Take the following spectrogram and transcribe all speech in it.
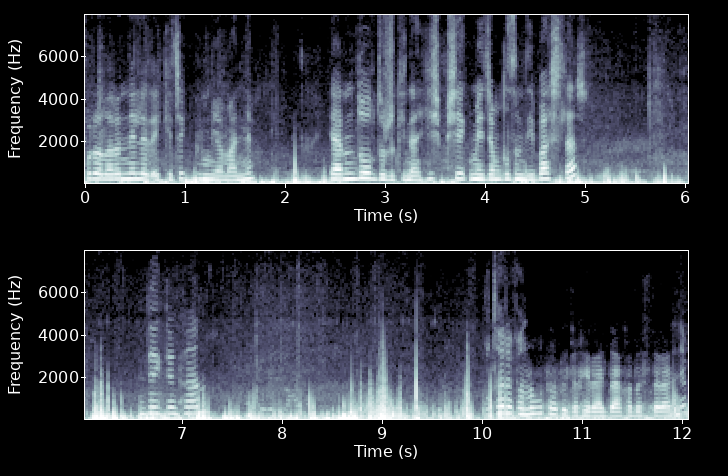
buralara neler ekecek bilmiyorum annem. Yarın doldurur yine. Hiçbir şey ekmeyeceğim kızım diye başlar. Nereye gidiyorsun Kaan? Bu tarafa nohut atacak herhalde arkadaşlar annem.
